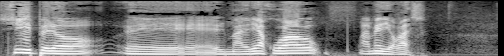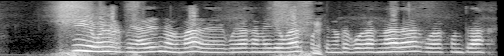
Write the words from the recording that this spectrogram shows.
Sí, pero eh, el Madrid ha jugado a medio gas. Sí, bueno, al final es normal, eh, juegas a medio gas porque no te juegas nada, juegas contra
